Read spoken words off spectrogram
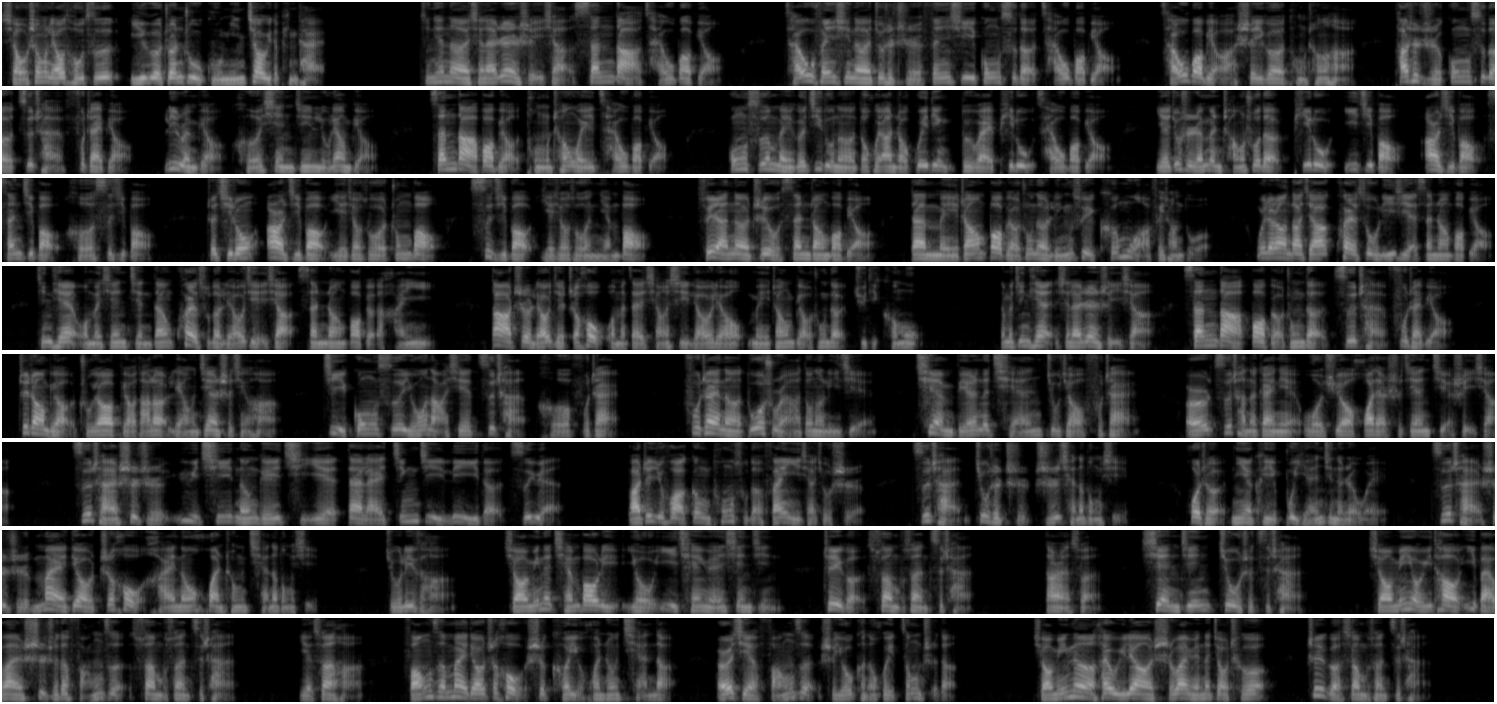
小生聊投资，一个专注股民教育的平台。今天呢，先来认识一下三大财务报表。财务分析呢，就是指分析公司的财务报表。财务报表啊，是一个统称哈，它是指公司的资产负债表、利润表和现金流量表。三大报表统称为财务报表。公司每个季度呢，都会按照规定对外披露财务报表，也就是人们常说的披露一季报。二季报、三季报和四季报，这其中二季报也叫做中报，四季报也叫做年报。虽然呢只有三张报表，但每张报表中的零碎科目啊非常多。为了让大家快速理解三张报表，今天我们先简单快速的了解一下三张报表的含义。大致了解之后，我们再详细聊一聊每张表中的具体科目。那么今天先来认识一下。三大报表中的资产负债表，这张表主要表达了两件事情哈，即公司有哪些资产和负债。负债呢，多数人啊都能理解，欠别人的钱就叫负债。而资产的概念，我需要花点时间解释一下。资产是指预期能给企业带来经济利益的资源。把这句话更通俗的翻译一下，就是资产就是指值钱的东西。或者你也可以不严谨的认为，资产是指卖掉之后还能换成钱的东西。举个例子哈，小明的钱包里有一千元现金，这个算不算资产？当然算，现金就是资产。小明有一套一百万市值的房子，算不算资产？也算哈，房子卖掉之后是可以换成钱的，而且房子是有可能会增值的。小明呢，还有一辆十万元的轿车，这个算不算资产？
